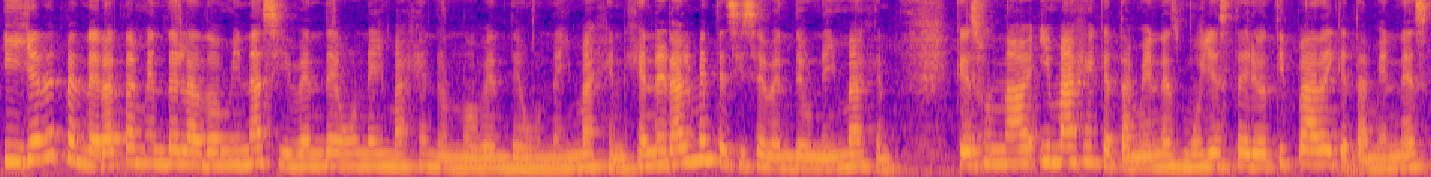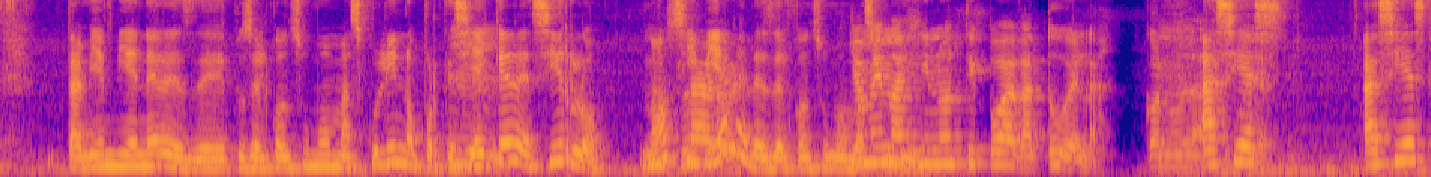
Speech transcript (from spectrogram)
Y ya dependerá también de la domina si vende una imagen o no vende una imagen. Generalmente sí se vende una imagen, que es una imagen que también es muy estereotipada y que también es también viene desde pues el consumo masculino, porque si hay mm. que decirlo, ¿no? sí viene desde el consumo Yo masculino. Yo me imagino tipo agatúbela con un Así es. Así es.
